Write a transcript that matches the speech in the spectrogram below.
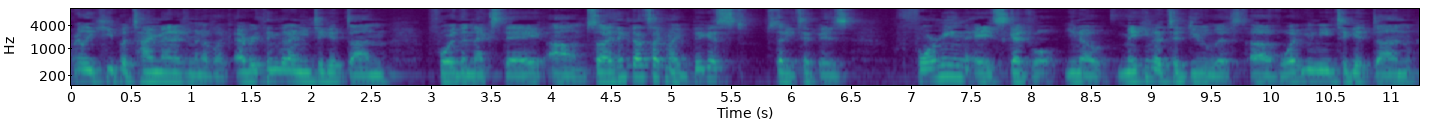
really keep a time management of like everything that I need to get done for the next day. Um, so I think that's like my biggest study tip is forming a schedule, you know, making a to-do list of what you need to get done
